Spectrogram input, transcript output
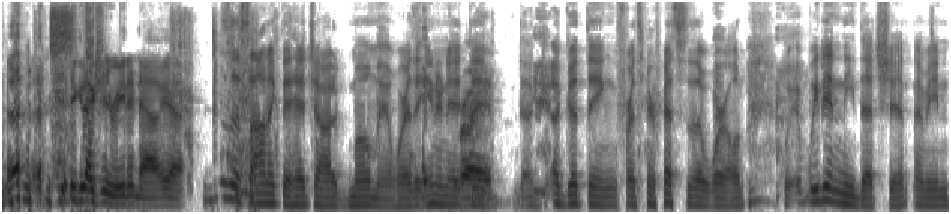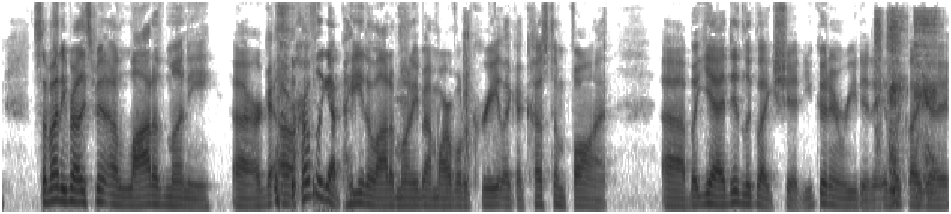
You can actually read it now. Yeah. this is a Sonic the Hedgehog moment where the internet Right. did a, a good thing for the rest of the world. We, we didn't need that shit. I mean, somebody probably spent a lot of money, uh, or, got- or hopefully got paid a lot of money by Marvel to create like a custom font. Uh, but yeah, it did look like shit. You couldn't read it. It looked like a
